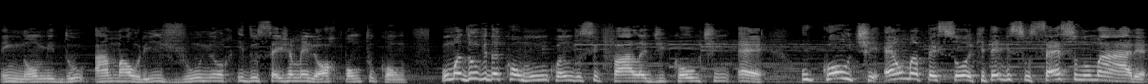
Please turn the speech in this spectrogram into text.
em nome do Amauri Júnior e do sejamelhor.com. Uma dúvida comum quando se fala de coaching é: o coach é uma pessoa que teve sucesso numa área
